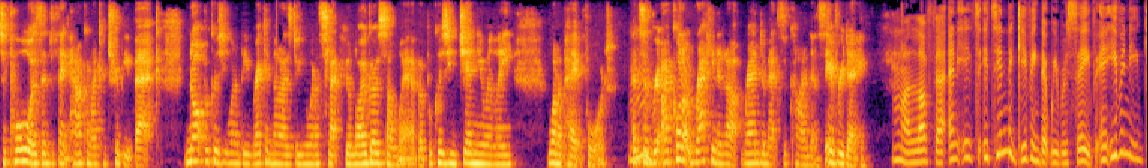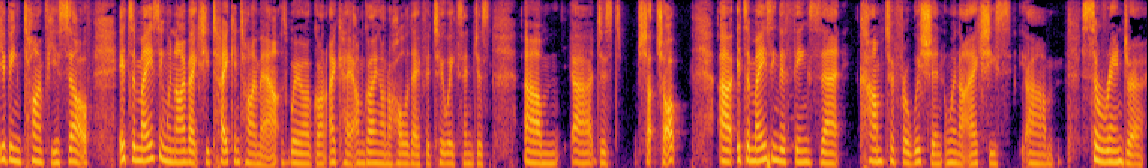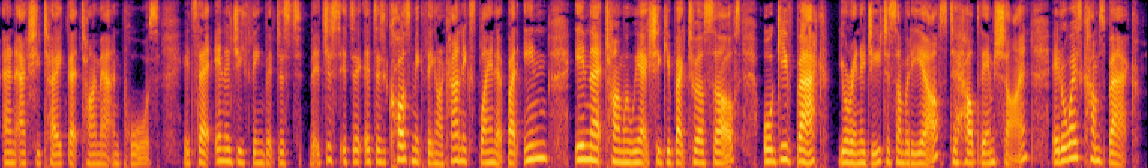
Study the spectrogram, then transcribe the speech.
to pause and to think, how can I contribute back? Not because you want to be recognized or you want to slap your logo somewhere, but because you genuinely want to pay it forward. Mm. It's a, mm. I call it racking it up, random acts of kindness every day. Mm, I love that. And it's it's in the giving that we receive. And even you giving time for yourself, it's amazing when I've actually taken time out where I've gone, okay, I'm going on a holiday for two weeks and just um uh just shut shop. Uh, it's amazing the things that come to fruition when I actually um, surrender and actually take that time out and pause. It's that energy thing that just it just it's a it's a cosmic thing. I can't explain it, but in in that time when we actually give back to ourselves or give back your energy to somebody else to help them shine, it always comes back.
